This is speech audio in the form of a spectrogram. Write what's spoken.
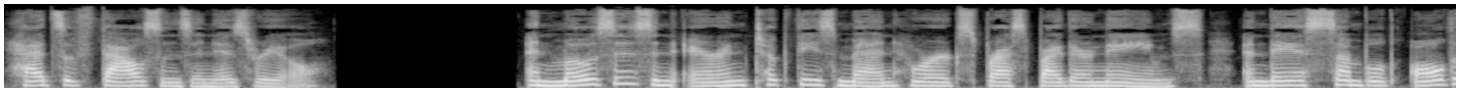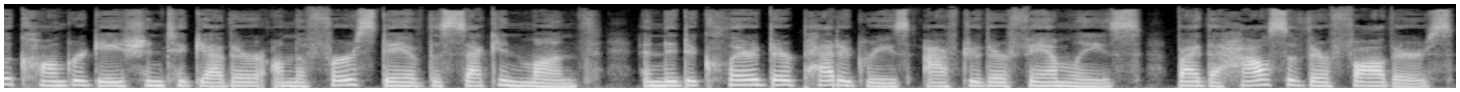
heads of thousands in Israel. And Moses and Aaron took these men who are expressed by their names, and they assembled all the congregation together on the first day of the second month, and they declared their pedigrees after their families, by the house of their fathers,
